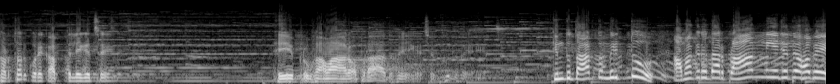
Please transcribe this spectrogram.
থরথর করে কাঁপতে লেগেছে। হে প্রভু, আমার অপরাধ হয়ে গেছে, ভুল হয়ে গেছে। কিন্তু তার তো মৃত্যু, আমাকে তো তার প্রাণ নিয়ে যেতে হবে।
